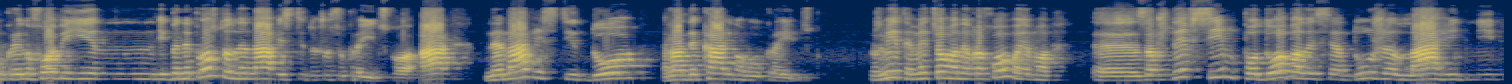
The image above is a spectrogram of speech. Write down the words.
українофобії якби не просто ненависті до чогось українського, а ненависті до радикального українського. Розумієте, ми цього не враховуємо. Е, завжди всім подобалися дуже лагідні,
